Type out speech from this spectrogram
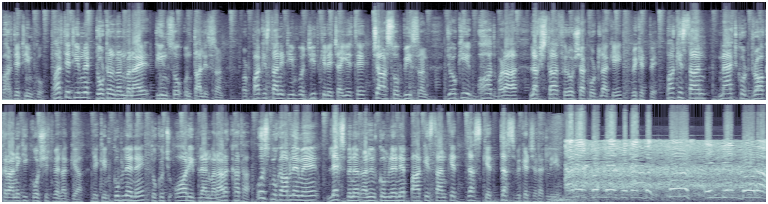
भारतीय टीम को। भारतीय टीम ने टोटल रन बनाए तीन सौ उनतालीस रन और पाकिस्तानी टीम को जीत के लिए चाहिए थे 420 रन, जो कि एक बहुत बड़ा लक्ष्य था फिरोज शाह कोटला के विकेट पे। पाकिस्तान मैच को ड्रॉ कराने की कोशिश में लग गया, लेकिन कुंबले ने तो कुछ और ही प्लान बना रखा था। उस मुकाबले में लेग स्पिनर अनिल कुंबले ने पाकिस्तान के 10 के 10 विकेट झटक लिए। become the first Indian bowler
